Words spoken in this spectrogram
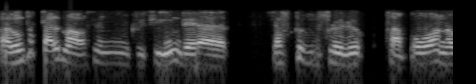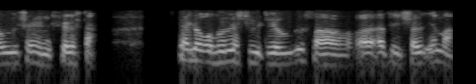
Og hun fortalte mig også, en kusine der, at så skulle vi flytte fra broren og ud til en søster. Der lå hun og cyklede ud for at, at besøge mig.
